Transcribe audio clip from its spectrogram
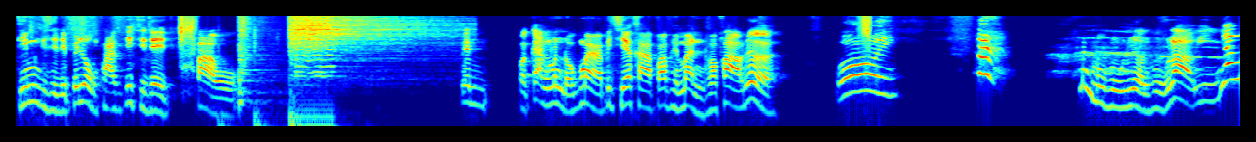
ที่มันก็สิได้ไปโรงพักที่สิได้เฝ้า เป็นประกันมันออกมาไปเสียค่าปรับให้มันฟ้าๆเด้อโอ้ยมันบ่หูเรื่องหูราอีหยัง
